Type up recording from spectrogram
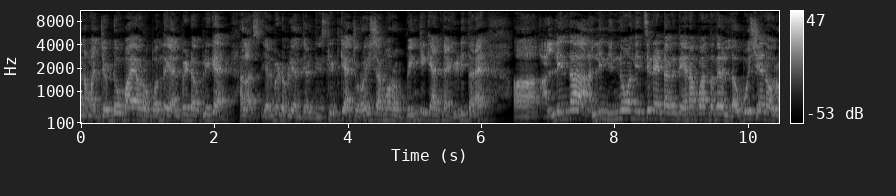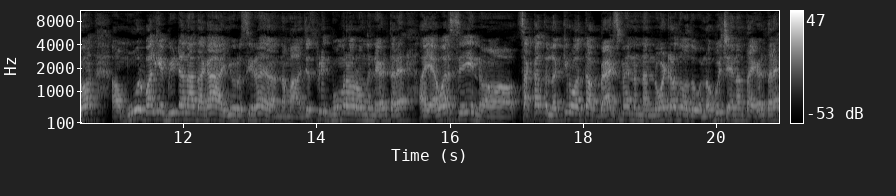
ನಮ್ಮ ಜಡ್ಡು ಬಾಯ್ ಅವರು ಬಂದು ಎಲ್ ಬಿ ಡಬ್ಲ್ಯೂಗೆ ಅಲ್ಲ ಎಲ್ ಬಿ ಡಬ್ಲ್ಯೂ ಅಂತ ಹೇಳ್ತೀನಿ. ಸ್ಲಿಪ್ ಕ್ಯಾಚ್ ರೋಹಿತ್ ಶರ್ಮಾ ಅವರು ಬೆಂಕಿ ಕ್ಯಾಚ್ನ ಹಿಡಿತಾರೆ. ಆ, ಅಲ್ಲಿಂದ ಅಲ್ಲಿಂದ ಇನ್ನೂ ಒಂದು ಇನ್ಸಿಡೆಂಟ್ ಆಗುತ್ತೆ. ಏನಪ್ಪಾ ಅಂತಂದ್ರೆ ಲಭುಶೇನ್ ಅವರು ಮೂರು ಬಾಲ್ಗೆ ಬೀಟನ್ ಆದಾಗ ಇವರು ಸಿರ, ನಮ್ಮ ಜಸ್ಪ್ರೀತ್ ಬೂಮ್ರಾ ಅವರು ಒಂದನ್ನು ಹೇಳ್ತಾರೆ ಐ ಎವರ್ ಸೀನ್ ಸಖತ್ ಲಕ್ಕಿರುವಂಥ ಬ್ಯಾಟ್ಸ್ಮನ್ ನಾನು ನೋಡಿರೋದು ಅದು ಲಭುಶೇನ್ ಅಂತ ಹೇಳ್ತಾರೆ.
